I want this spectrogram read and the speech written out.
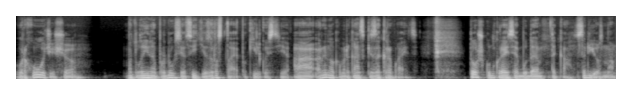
враховуючи, що металургійна продукція в світі зростає по кількості, а ринок американський закривається. Тож конкуренція буде така серйозна.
